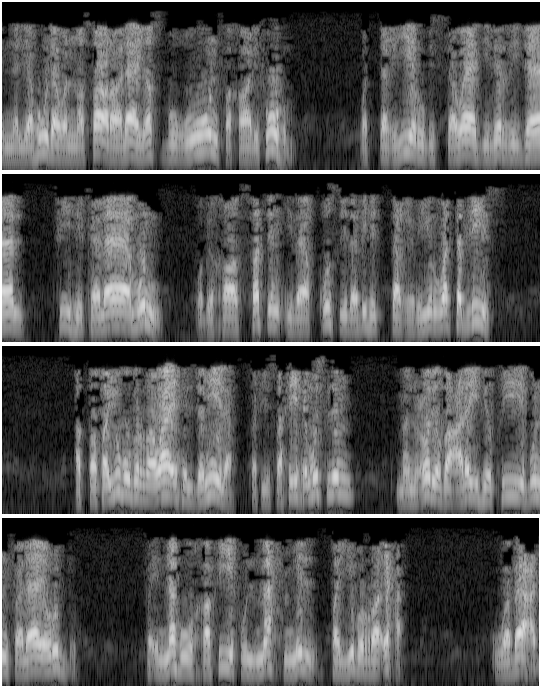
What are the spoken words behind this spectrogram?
إن اليهود والنصارى لا يصبغون فخالفوهم والتغيير بالسواد للرجال فيه كلام وبخاصة إذا قصد به التغرير والتدليس. التطيب بالروائح الجميلة ففي صحيح مسلم من عرض عليه طيب فلا يرده فإنه خفيف المحمل طيب الرائحة. وبعد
